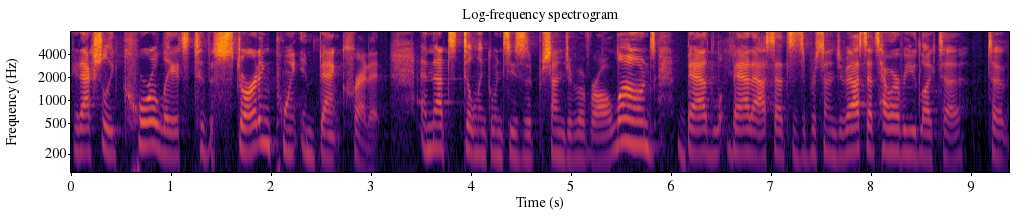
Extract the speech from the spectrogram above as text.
It actually correlates to the starting point in bank credit. And that's delinquencies as a percentage of overall loans, bad, bad assets as a percentage of assets, however you'd like to, to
